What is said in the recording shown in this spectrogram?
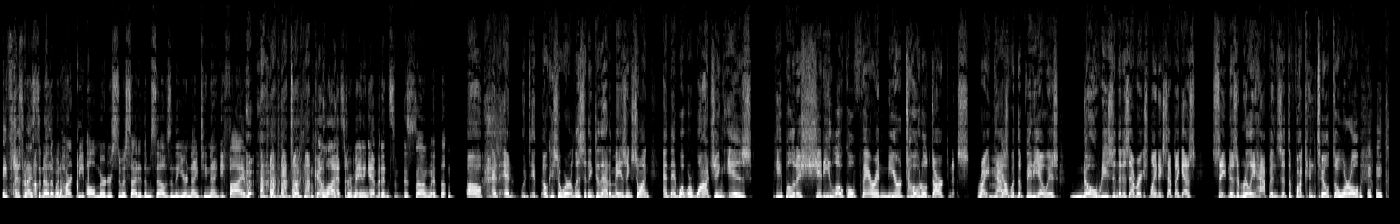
It's just nice to know that when Heartbeat all murder suicided themselves in the year 1995, they took the last remaining evidence of this song with them. Oh, and and okay, so we're listening to that amazing song, and then what we're watching is people at a shitty local fair in near total darkness. Right? Mm-hmm. That's what the video is. No reason that is ever explained except, I guess. Satanism really happens at the fucking tilt-a-whirl.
